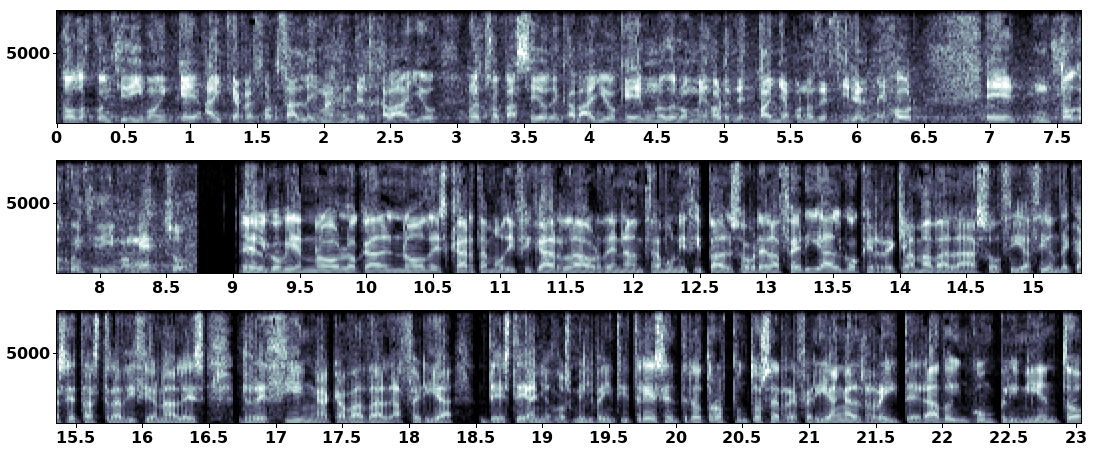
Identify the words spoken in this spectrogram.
Todos coincidimos en que hay que reforzar la imagen del caballo, nuestro paseo de caballo, que es uno de los mejores de España, por no decir el mejor. Eh, todos coincidimos en esto. El gobierno local no descarta modificar la ordenanza municipal sobre la feria, algo que reclamaba la Asociación de Casetas Tradicionales recién acabada la feria de este año 2023. Entre otros puntos se referían al reiterado incumplimiento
